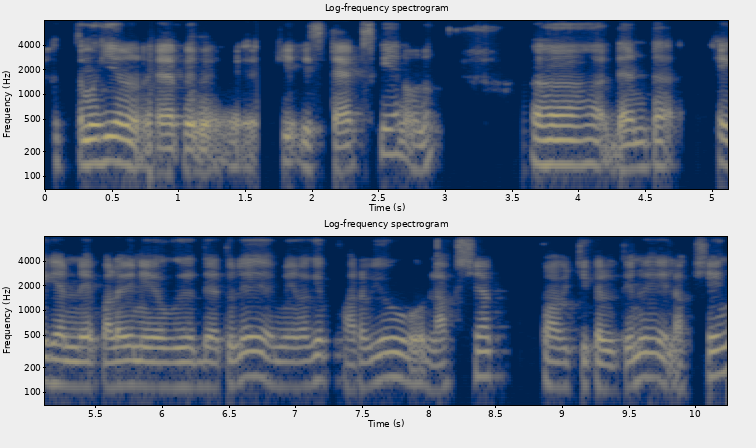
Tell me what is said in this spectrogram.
ඇත්තම කියන ස්ටට්ස් කියන ඕන දැන්ට ඒගැන්නේ පලවෙනි යෝගද ඇතුළේ මේ වගේ පරවියෝ ලක්ෂයක් පාවිච්චි කළ තියෙන ඒ ලක්ෂයෙන්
